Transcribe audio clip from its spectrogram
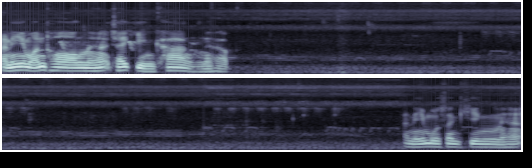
อันนี้หมอนทองนะฮะใช้กิ่งข้างนะครับ อันนี้มูซันคิงนะฮะ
